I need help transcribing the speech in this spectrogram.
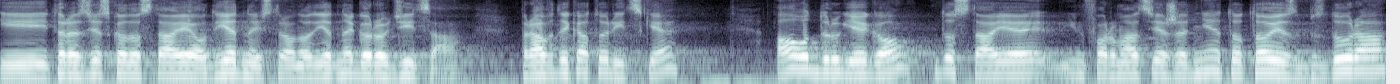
I teraz dziecko dostaje od jednej strony, od jednego rodzica prawdy katolickie, a od drugiego dostaje informację, że nie, to to jest bzdura,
